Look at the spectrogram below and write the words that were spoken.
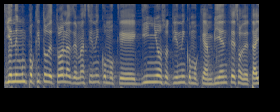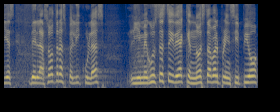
tienen un poquito de todas las demás, tienen como que guiños o tienen como que ambientes o detalles de las otras películas. Y me gusta esta idea que no estaba al principio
